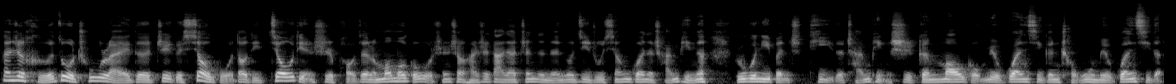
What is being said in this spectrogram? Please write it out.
但是合作出来的这个效果到底焦点是跑在了猫猫狗狗身上，还是大家真的能够记住相关的产品呢？如果你本体的产品是跟猫狗没有关系，跟宠物没有关系的，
